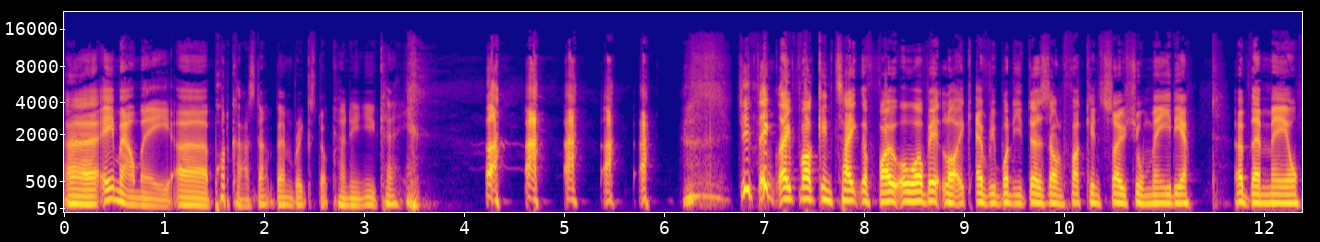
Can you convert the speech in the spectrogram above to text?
Uh, email me, uh, podcast at benbriggs.co.uk. Do you think they fucking take the photo of it like everybody does on fucking social media of their meal?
